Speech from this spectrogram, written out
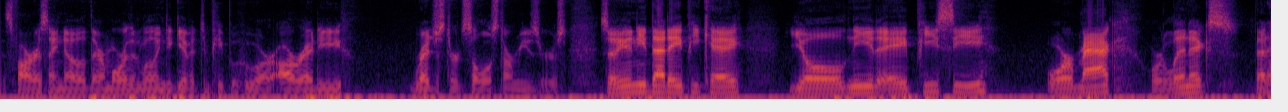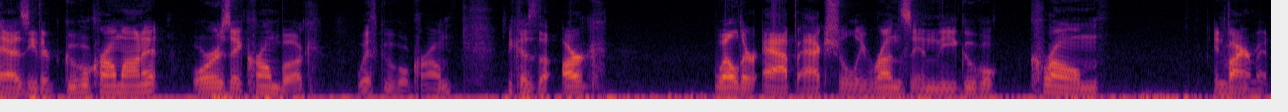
as far as I know, they're more than willing to give it to people who are already registered SoloStorm users. So you need that APK. You'll need a PC or Mac or Linux that has either Google Chrome on it or is a Chromebook with Google Chrome because the Arc Welder app actually runs in the Google Chrome environment.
